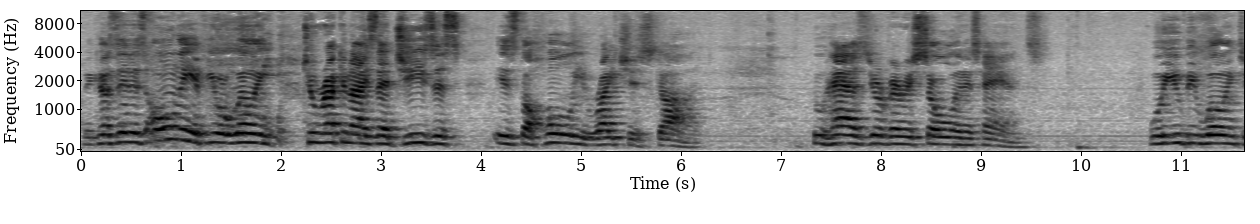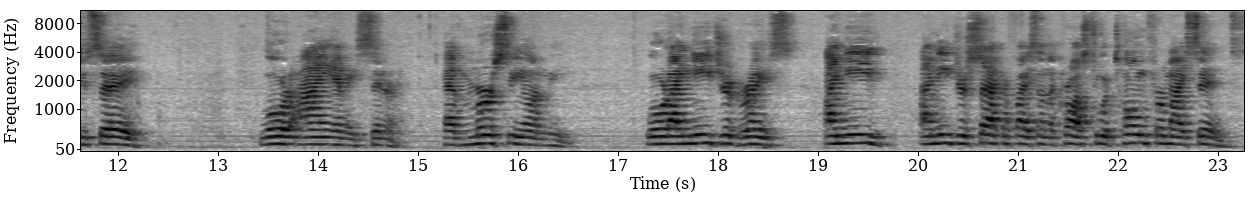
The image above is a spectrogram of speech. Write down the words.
Because it is only if you are willing to recognize that Jesus is the holy, righteous God who has your very soul in his hands. Will you be willing to say, Lord, I am a sinner? Have mercy on me. Lord, I need your grace. I need, I need your sacrifice on the cross to atone for my sins.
